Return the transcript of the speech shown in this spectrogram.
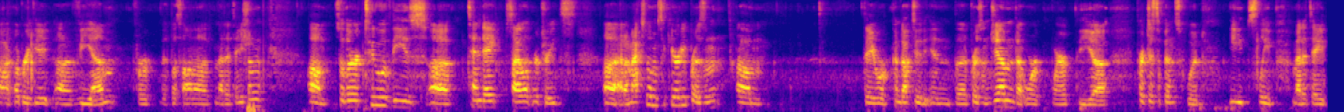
uh, abbreviate uh, VM for Vipassana meditation. Um, so there are two of these 10 day silent retreats uh, at a maximum security prison. They were conducted in the prison gym that were where the uh, participants would eat, sleep, meditate,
